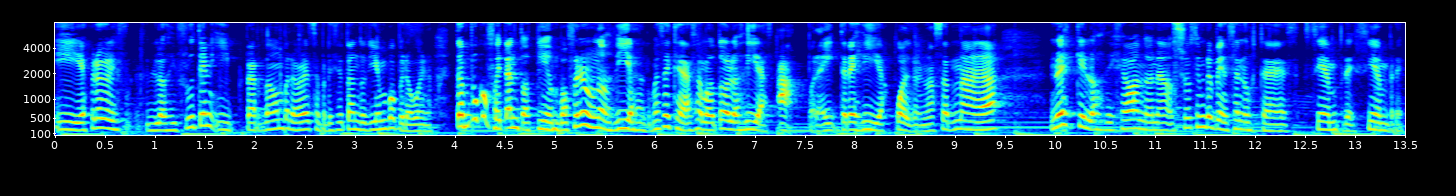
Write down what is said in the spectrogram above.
Y espero que los disfruten y perdón por haber desaparecido tanto tiempo, pero bueno, tampoco fue tanto tiempo, fueron unos días, lo que pasa es que de hacerlo todos los días, ah, por ahí tres días, cuatro, no hacer nada, no es que los dejé abandonados, yo siempre pensé en ustedes, siempre, siempre,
